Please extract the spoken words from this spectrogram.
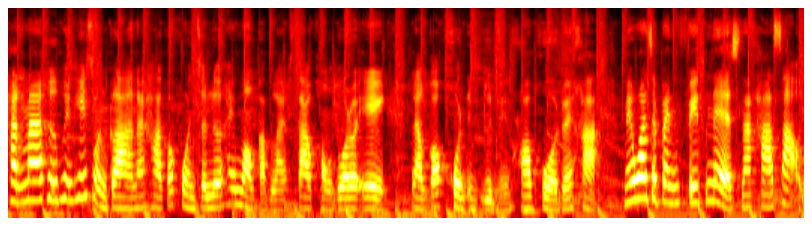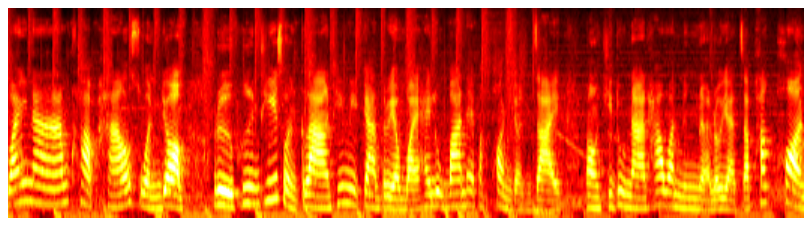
ถัดมาคือพื้นที่ส่วนกลางนะคะ ก็ควรจะเลือกให้เหมาะกับไลฟ์สไตล์ของตัวเราเอง แล้วก็คนอื่นๆ ในครอบครัวด้วยค่ะ ไม่ว่าจะเป็นฟิตเนสนะคะสระว่ายน้ำคลับเฮาส์สวนหย่อม หรือพื้นที่ส่วนกลางที่มีการเตรียมไว้ให้ลูกบ้านได้พักผ่อนหย่อนใจ ลองคิดดูนะถ้าวันหนึ่งเนี่ยเราอยากจะพักผ่อน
